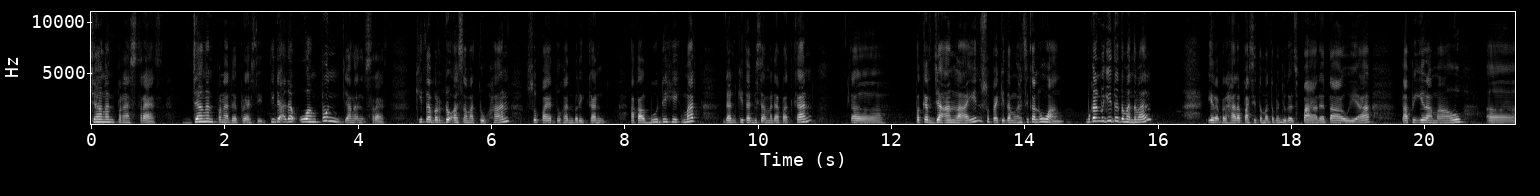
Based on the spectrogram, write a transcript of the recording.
jangan pernah stres jangan pernah depresi. Tidak ada uang pun jangan stres. Kita berdoa sama Tuhan supaya Tuhan berikan akal budi hikmat dan kita bisa mendapatkan uh, pekerjaan lain supaya kita menghasilkan uang. Bukan begitu teman-teman? Ira berharap pasti teman-teman juga pada tahu ya tapi Ira mau uh,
